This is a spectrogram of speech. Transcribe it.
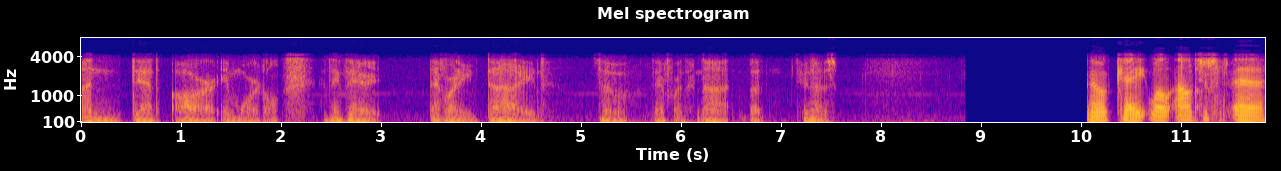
undead are immortal. I think they have already died, so therefore they're not. But who knows? Okay, well, I'll just uh,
